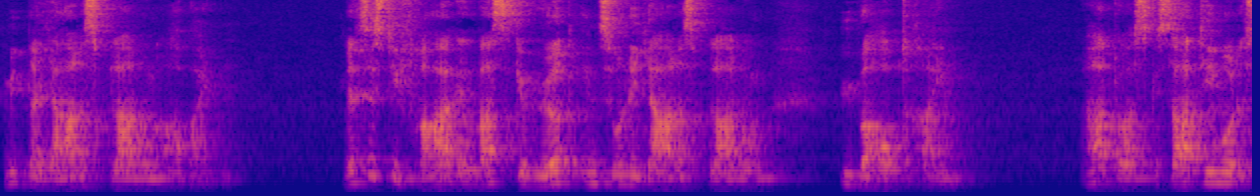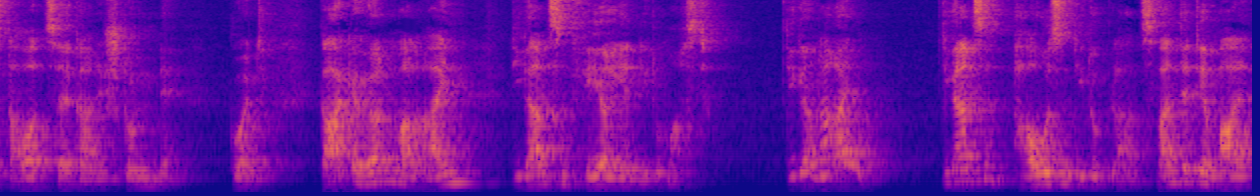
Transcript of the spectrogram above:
mit einer Jahresplanung arbeiten. Jetzt ist die Frage, was gehört in so eine Jahresplanung überhaupt rein? Ja, du hast gesagt, Timo, das dauert circa eine Stunde. Gut, da gehören mal rein die ganzen Ferien, die du machst. Die gehören rein. Die ganzen Pausen, die du planst. Wann du dir mal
